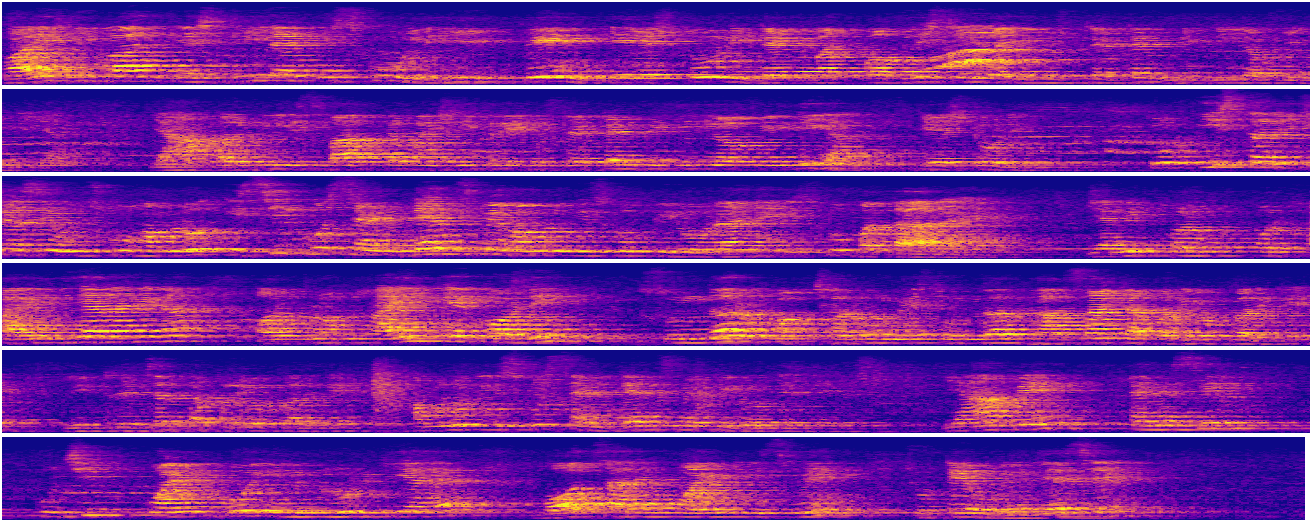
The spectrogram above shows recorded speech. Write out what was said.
While he was still at school, he penned a story that was published in the Illustrated Weekly of India. यहाँ पर भी इस बात का मैं ज़िक्र इलुस्ट्रेटेड वीकली ऑफ़ इंडिया ये स्टोरी तो इस तरीके से उसको हम लोग, इसी को सेंटेंस में हम लोग इसको पिरो रहे हैं, इसको बता रहे हैं। यानी प्रोफ़ाइल दिया रहेगा और प्रोफ़ाइल के अकॉर्डिंग सुंदर अक्षरों में, सुंदर भाषा का प्रयोग करके लिटरेचर का प्रयोग करके हम लोग इसको सेंटेंस में पिरो देते हैं। यहाँ पे सिर्फ़ कुछ ही पॉइंट को इंक्लूड किया है। बहुत सारे पॉइंट इसमें छूटे हुए जैसे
